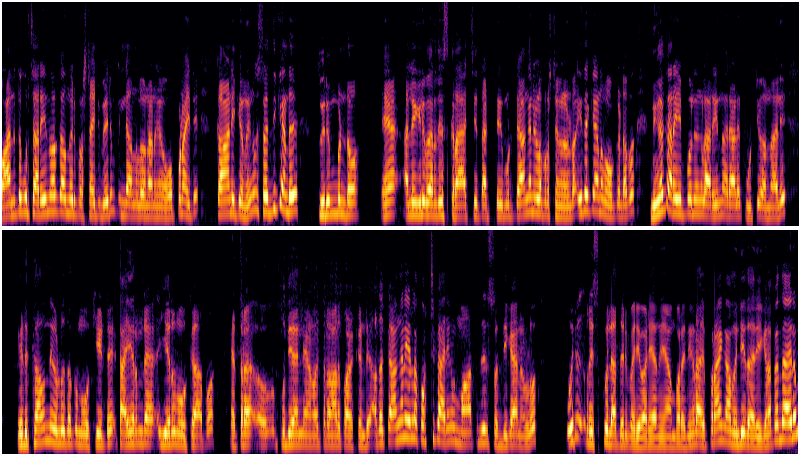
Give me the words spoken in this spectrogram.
വാഹനത്തെക്കുറിച്ച് അറിയുന്നവർക്ക് അതൊന്നും ഒരു പ്രശ്നമായിട്ട് വരും ഇല്ല എന്നുള്ളതാണ് ഞാൻ ഓപ്പണായിട്ട് കാണിക്കുന്നത്. നിങ്ങൾ ശ്രദ്ധിക്കേണ്ടത് തുരുമ്പുണ്ടോ? അല്ലെങ്കിൽ വേറെ എന്തെങ്കിലും സ്ക്രാച്ച് തട്ട് മുട്ട് അങ്ങനെയുള്ള പ്രശ്നങ്ങളുണ്ടോ? ഇതൊക്കെയാണ് നോക്കേണ്ടത്. അപ്പോൾ നിങ്ങൾക്ക് അറിയപ്പോൾ നിങ്ങൾ അറിയുന്ന ഒരാളെ കൂട്ടി വന്നാൽ എടുക്കാവുന്നേ ഉള്ളൂ. ഇതൊക്കെ നോക്കിയിട്ട് ടയറിന്റെ ഇയർ നോക്കുക. അപ്പോൾ എത്ര പുതിയ തന്നെയാണോ? എത്ര നാൾ പഴക്കമുണ്ട്? അതൊക്കെ അങ്ങനെയുള്ള കുറച്ച് കാര്യങ്ങൾ മാത്രമേ ശ്രദ്ധിക്കാനുള്ളൂ. ഒരു റിസ്ക്കും ഇല്ലാത്തൊരു പരിപാടിയാണ് ഞാൻ പറയുന്നത് നിങ്ങളുടെ അഭിപ്രായം കമന്റ് ചെയ്ത് അറിയിക്കണം അപ്പോൾ എന്തായാലും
